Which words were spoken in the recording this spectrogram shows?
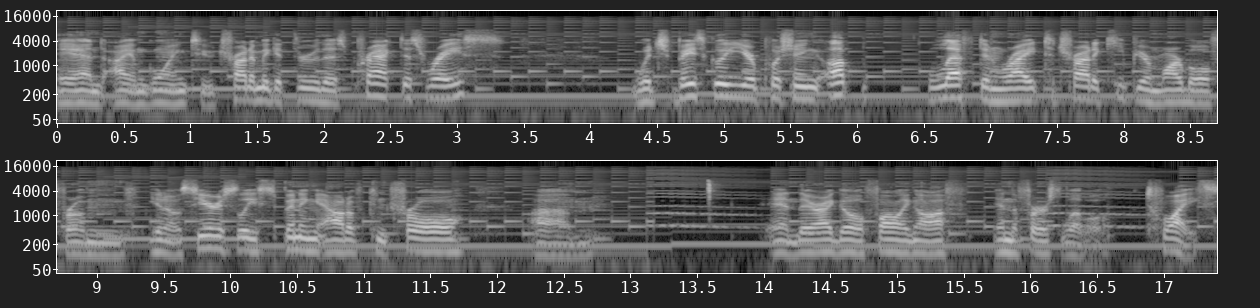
and I am going to try to make it through this practice race, which basically you're pushing up left and right to try to keep your marble from, you know, seriously spinning out of control. Um, and there I go, falling off in the first level twice.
